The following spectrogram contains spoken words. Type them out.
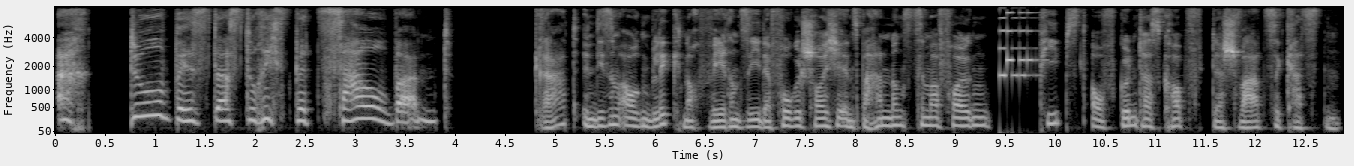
Ach, du bist das, du riechst bezaubernd. Grad in diesem Augenblick, noch während sie der Vogelscheuche ins Behandlungszimmer folgen, piepst auf Günthers Kopf der schwarze Kasten.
